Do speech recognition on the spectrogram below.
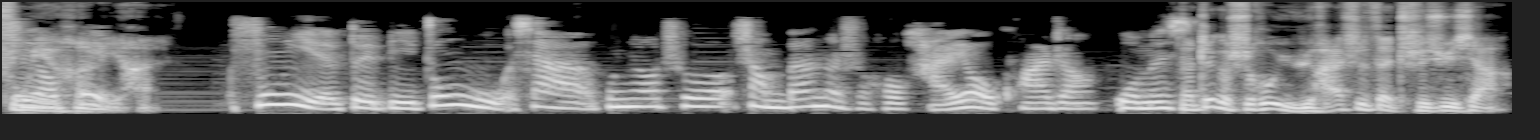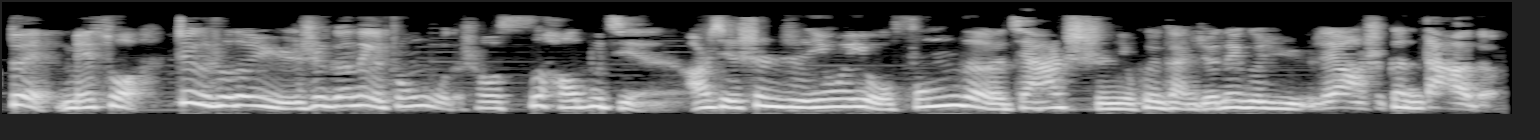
是风也要被很厉害。风也对比中午我下公交车上班的时候还要夸张。我们那这个时候雨还是在持续下，对，没错，这个时候的雨是跟那个中午的时候丝毫不减，而且甚至因为有风的加持，你会感觉那个雨量是更大的。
